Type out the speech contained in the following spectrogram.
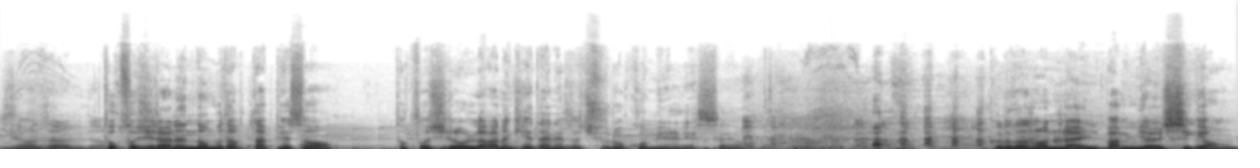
이상한 사람이다. 독서실 안은 너무 답답해서 독서실 올라가는 계단에서 주로 고민을 했어요. 그러던 어느 날 밤 10시경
